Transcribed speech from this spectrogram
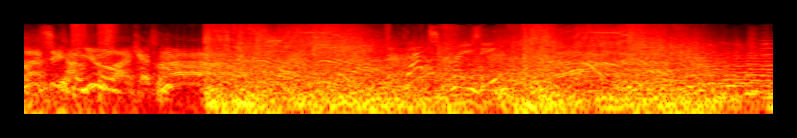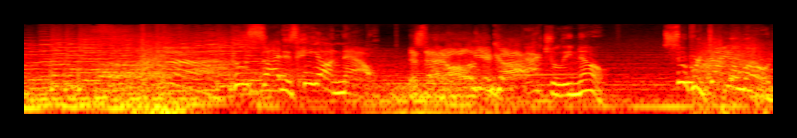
Let's see how you like it! Is he on now? Is that all you got? Actually, no. Super Dino Mode!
